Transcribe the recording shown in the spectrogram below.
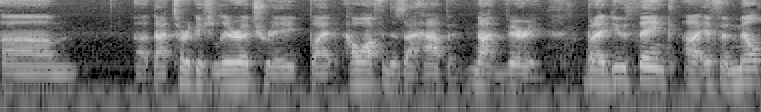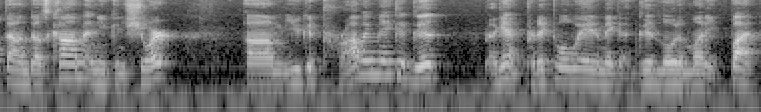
um, uh, that Turkish lira trade. But how often does that happen? Not very. But I do think uh, if a meltdown does come and you can short, um, you could probably make a good, again, predictable way to make a good load of money. But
